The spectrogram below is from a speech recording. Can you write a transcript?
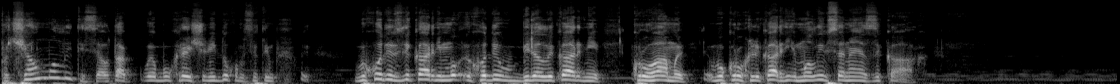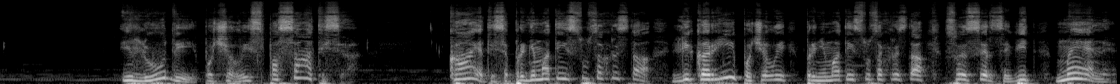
Почав молитися. Отак, я був хрещений Духом Святим. Виходив з лікарні, ходив біля лікарні кругами вокруг лікарні і молився на язиках. І люди почали спасатися, каятися, приймати Ісуса Христа. Лікарі почали приймати Ісуса Христа в своє серце від мене.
